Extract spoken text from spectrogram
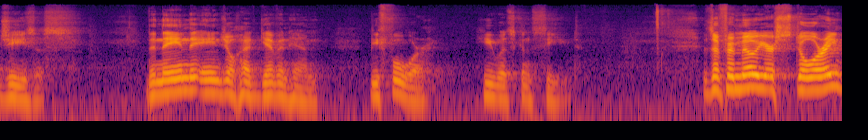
Jesus, the name the angel had given him before he was conceived. It's a familiar story.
